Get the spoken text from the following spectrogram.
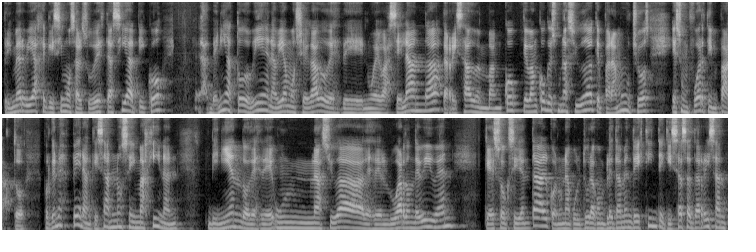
primer viaje que hicimos al sudeste asiático, venía todo bien, habíamos llegado desde Nueva Zelanda, aterrizado en Bangkok, que Bangkok es una ciudad que para muchos es un fuerte impacto, porque no esperan, quizás no se imaginan viniendo desde una ciudad, desde el lugar donde viven, que es occidental, con una cultura completamente distinta y quizás aterrizan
